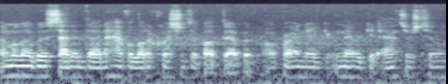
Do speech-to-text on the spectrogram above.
i'm a little bit saddened that i have a lot of questions about that but i'll probably never get, never get answers to them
